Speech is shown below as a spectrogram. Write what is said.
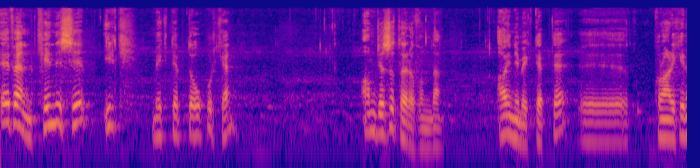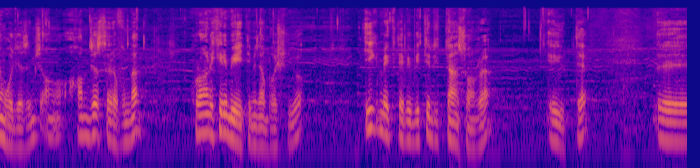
Efendim kendisi ilk mektepte okurken amcası tarafından aynı mektepte e, Kur'an-ı Kerim hocasıymış ama amcası tarafından Kur'an-ı Kerim eğitimine başlıyor. İlk mektebi bitirdikten sonra Eyüp'te e,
